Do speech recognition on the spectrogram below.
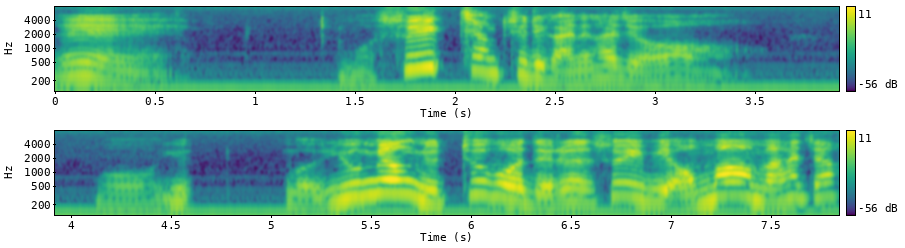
예, 뭐 수익 창출이 가능하죠. 뭐, 유, 뭐 유명 유튜버들은 수입이 어마어마하죠.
